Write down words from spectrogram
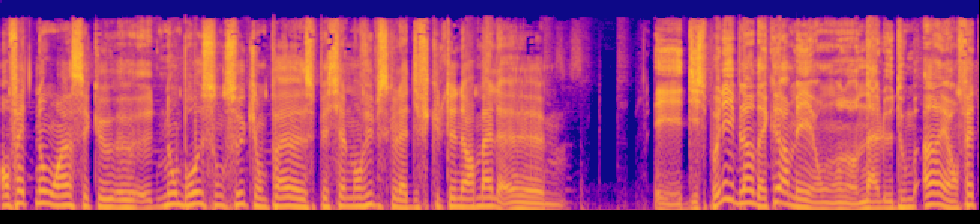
En fait, non, hein, c'est que nombreux sont ceux qui n'ont pas spécialement vu parce que la difficulté normale est disponible, hein, d'accord, mais on, a le Doom 1 et en fait,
